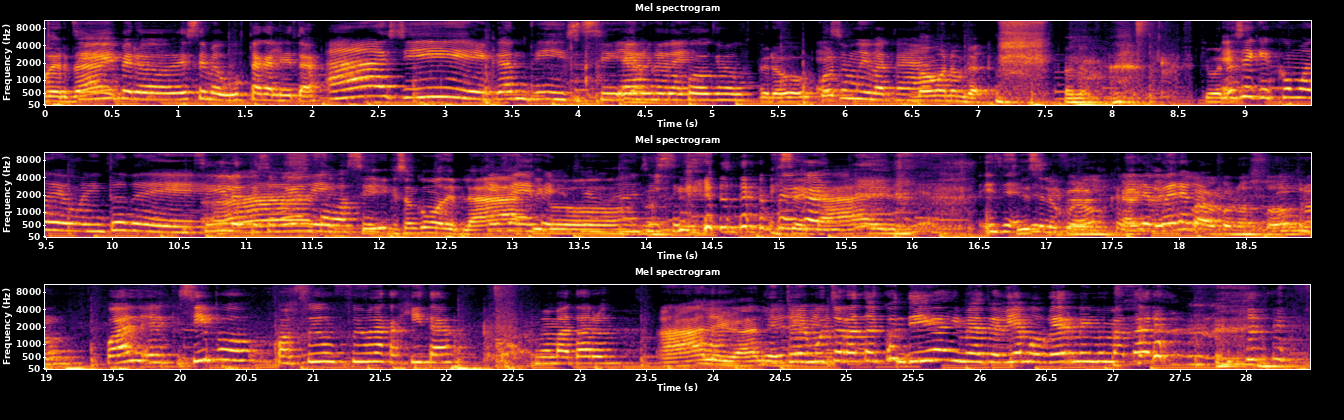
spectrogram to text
¿verdad? Sí, pero ese me gusta, Caleta. Ah, sí, el Gun Beast. Sí, ya es el juego que me gusta. Pero ¿cuál- Ese es muy bacán. Vamos a nombrar. ¿O no? Ese que es como de bonito de... Sí, los que se mueven sí, como así. Sí, que son como de plástico. Ah, sí. y se caen. Ese- Sí, ese lo jugamos. el con nosotros. ¿Cuál? El, sí, cuando fui, fui a una cajita y me mataron. Ah, legal. Y estuve mucho rato escondida y me atreví a moverme y me mataron.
